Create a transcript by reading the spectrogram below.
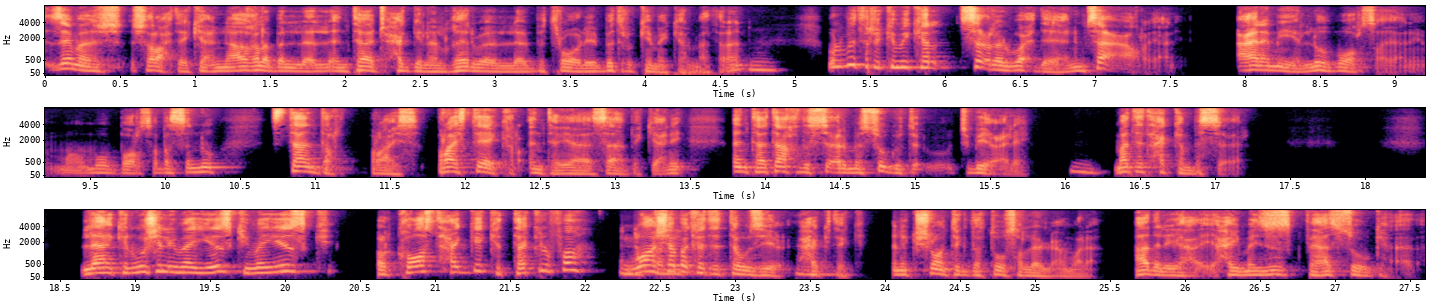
زي ما شرحت لك يعني أغلب ال- الإنتاج حقنا الغير البترولي ال petrochemical مثلا مم. وال petrochemical سعر الوحده يعني مسعر يعني عالميا له بورصة يعني مو بورصة بس إنه standard price price taker أنت يا سابك يعني أنت تأخذ السعر من السوق وت- وتبيع عليه. ما تتحكم بالسعر. لكن وش اللي يميزك؟ يميزك ال cost حقك التكلفة وشبكة. التوزيع. حقتك. إنك شلون تقدر توصل للعملاء؟ هذا اللي حيميزك في هالسوق هذا.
